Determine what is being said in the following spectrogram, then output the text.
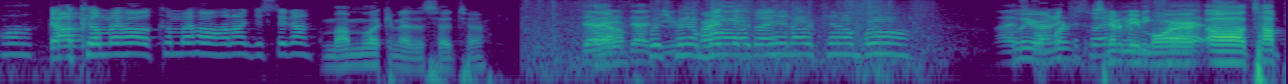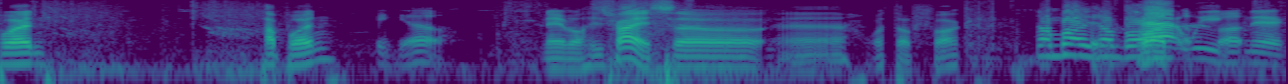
fuck? Yo, I'll kill my hole, kill my hole. Hold on, just stay down. I'm, I'm looking at this head too. Dead, him. Push me on Run ball, it this way. Octane, Octane on ball. Nice, we one run it more. this It's gonna be more. cat. Oh, top wood. Top wood. Here you go. Enable. He's probably so. Uh, what the fuck? He's on ball, he's on ball. Cat the weak, fuck? Nick.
